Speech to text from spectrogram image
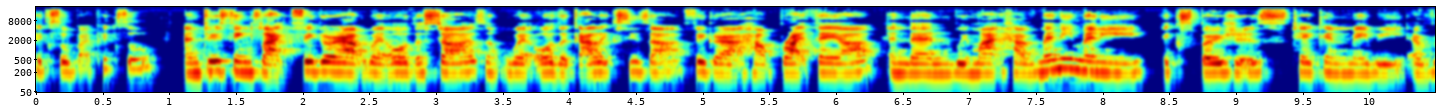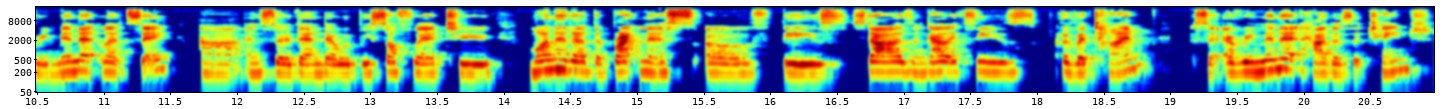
pixel by pixel and do things like figure out where all the stars and where all the galaxies are, figure out how bright they are. And then we might have many, many exposures taken maybe every minute, let's say. Uh, and so then there would be software to monitor the brightness of these stars and galaxies over time. So every minute, how does it change?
